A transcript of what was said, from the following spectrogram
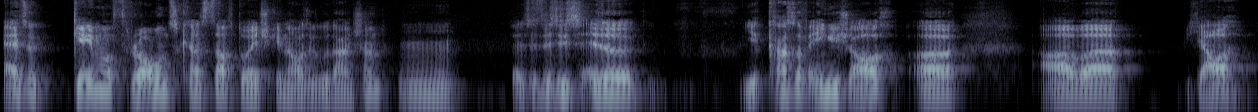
also Game of Thrones kannst du auf Deutsch genauso gut anschauen. Also, das ist, also, ihr kannst auf Englisch auch, äh, aber ja,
